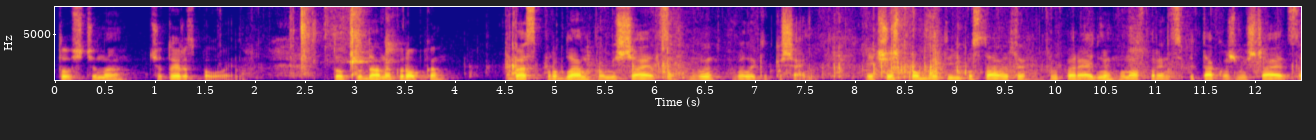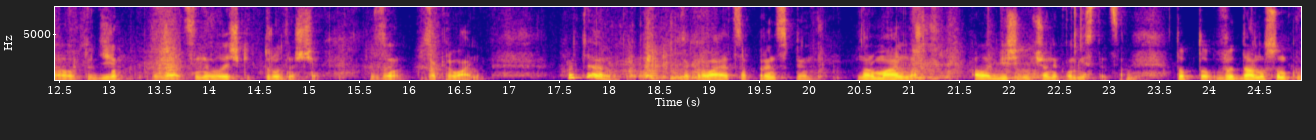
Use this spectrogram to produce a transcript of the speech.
товщина 4,5. Тобто дана коробка без проблем поміщається в велику кишеню. Якщо ж пробувати її поставити в передню, вона в принципі також вміщається, а тоді з'являються невеличкі труднощі з закриванням. Хоча закривається в принципі нормально, але більше нічого не поміститься. Тобто в дану сумку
